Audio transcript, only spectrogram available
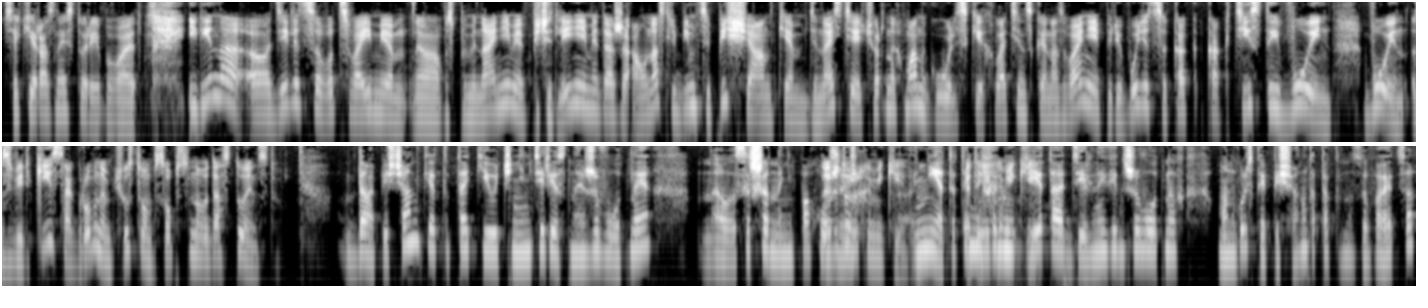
всякие разные истории бывают. Ирина э, делится вот своими воспоминаниями, впечатлениями даже, а у нас любимцы песчанки, династия черных монгольских, латинское название, перевод переводится как «когтистый воин». Воин – зверьки с огромным чувством собственного достоинства. Да, песчанки это такие очень интересные животные, э, совершенно не похожие. Но это тоже хомяки. Нет, это, это не, не хомяки, хомяки, это отдельный вид животных. Монгольская песчанка так и называется.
